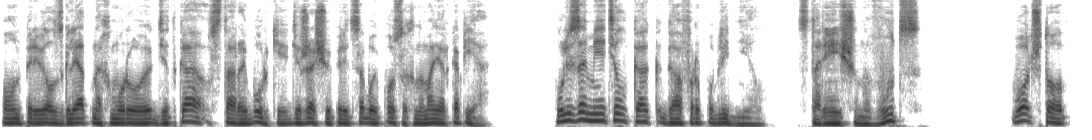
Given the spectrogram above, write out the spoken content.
Он перевел взгляд на хмурого детка в старой бурке, держащего перед собой посох на манер копья. Ули заметил, как Гафр побледнел. «Старейшина Вудс?» «Вот что,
